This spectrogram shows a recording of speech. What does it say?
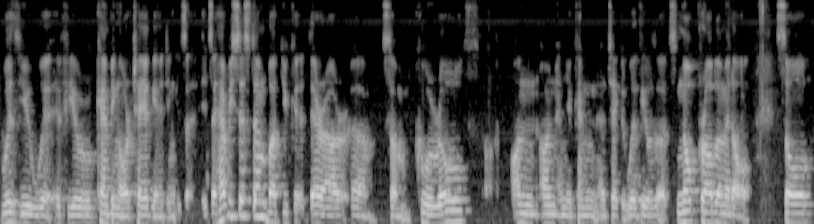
with you if you're camping or tailgating. It's a it's a heavy system, but you can, there are um, some cool rolls on on, and you can uh, take it with you. So it's no problem at all. So.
